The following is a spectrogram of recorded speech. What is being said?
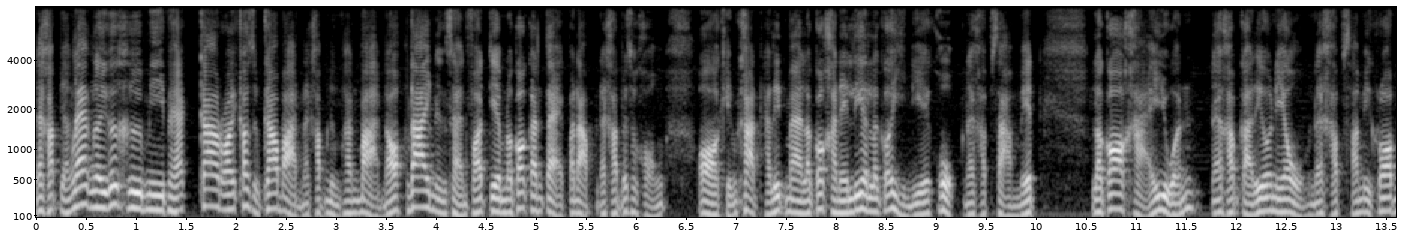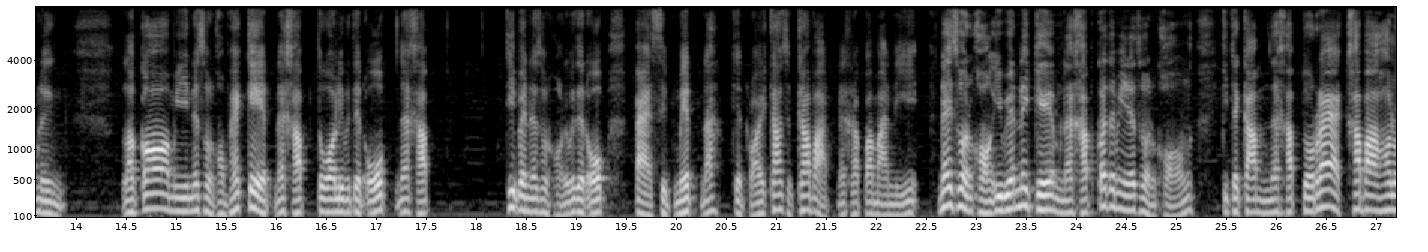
นะครับอย่างแรกเลยก็คือมีแพ็ค 999 บาทนะครับ 1,000 บาทเนาะได้ 1 0 0 0 0แสนฟอสเจมแล้วก็กันแตกประดับนะครับในส่วนของอ่อเข็มขัดทาริสแมนแล้วก็คาเนเลียนแล้วก็หิน DX6 นะครับ3เม็ดแล้วก็ขายหยวนนะครับการิโอเนียลนะครับซ้ำอีกรอบหนึ่ง แล้วก็มีในส่วนของแพ็กเกจนะครับ ตัว Limited o p นะครับ ที่เป็นในส่วนของ Limited o p 80 เม็ดนะ 799 บาทนะครับ ประมาณนี้ ในส่วนของอีเวนต์ในเกมนะครับก็จะมีในส่วนของกิจกรรมนะครับตัวแรกคาบาฮาโล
